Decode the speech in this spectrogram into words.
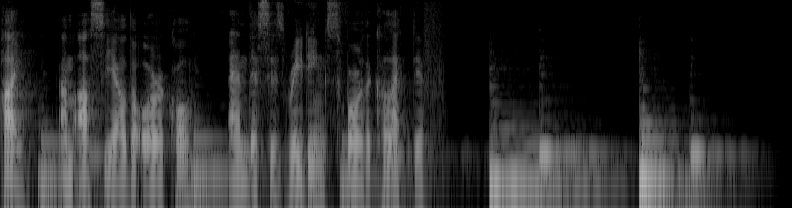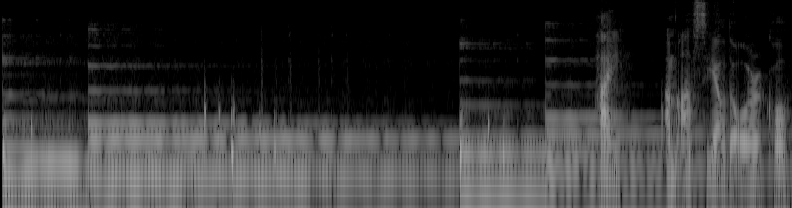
Hi, I'm Asiel the Oracle, and this is Readings for the Collective. Hi, I'm Asiel the Oracle,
